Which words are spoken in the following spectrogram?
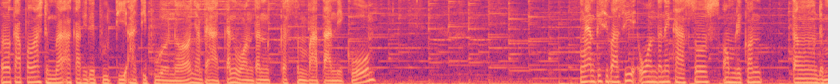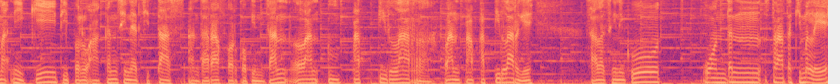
eh, Kapolres Demak AKBP Budi Adibuwono akan wonten kesempatan niku ngantisipasi wontene kasus Omikron teng Demak niki diperlukan sinergitas antara Forkopimcan lan empat pilar lan papat pilar nggih. Salah ku wonten strategi meleh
